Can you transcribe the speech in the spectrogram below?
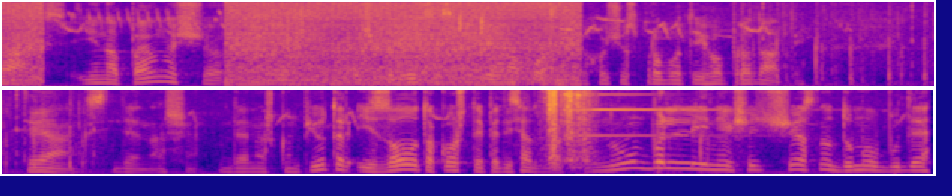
Так, і напевно, що. е, Хочу подивитися, скільки воно коштує. Хочу спробувати його продати. Так, де наше? Де наш комп'ютер? І золото коштує 50 баксів. Ну, блін, якщо чесно, думав, буде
